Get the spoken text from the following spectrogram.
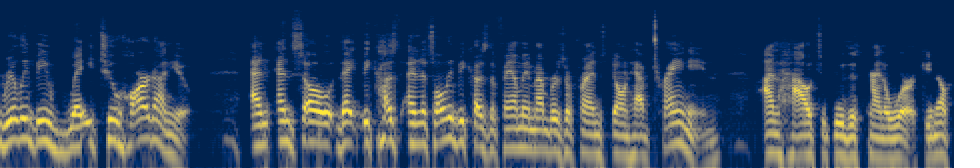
really be way too hard on you and and so they because and it's only because the family members or friends don't have training on how to do this kind of work you know?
